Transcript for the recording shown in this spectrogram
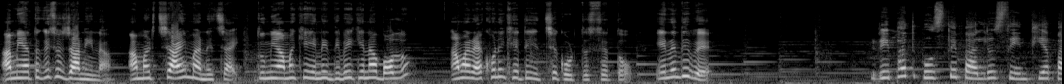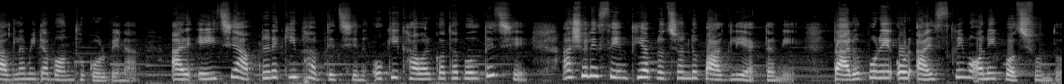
আমি এত কিছু জানি না। আমার চাই মানে চাই। তুমি আমাকে এনে দিবে কিনা, বলো? আমার এখনই খেতে ইচ্ছে করতেছে তো। এনে দিবে? রিফাত বুঝতে পারল সিনথিয়া পাগলামিটা বন্ধ করবে না। আর এই যে আপনারা কি ভাবতেছেন, ও কি খাওয়ার কথা বলতেছে? আসলে সিনথিয়া প্রচণ্ড পাগলি একটা মেয়ে। তার উপরে ওর আইসক্রিম অনেক পছন্দ।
